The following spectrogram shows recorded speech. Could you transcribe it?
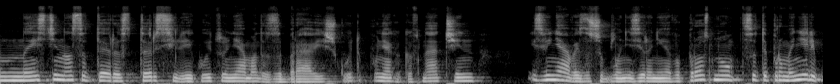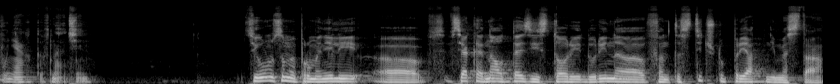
наистина са те разтърсили, които няма да забравиш, които по някакъв начин, извинявай за шаблонизирания въпрос, но са те променили по някакъв начин? Сигурно са ме променили а, всяка една от тези истории, дори на фантастично приятни места.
